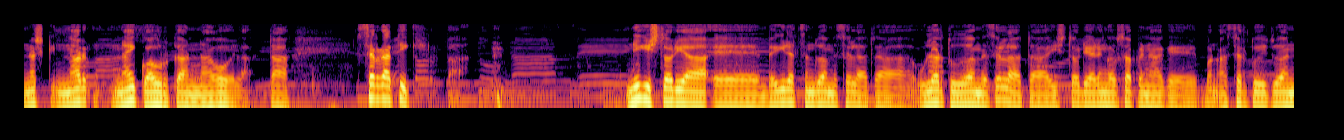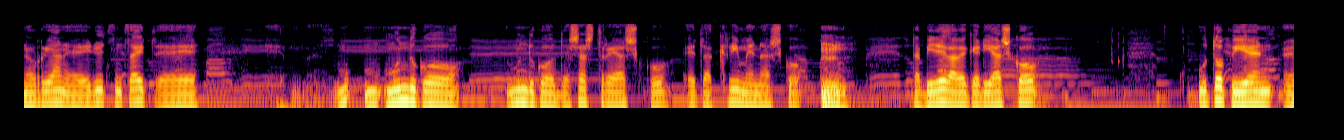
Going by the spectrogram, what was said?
nahiko aurkan nagoela. Eta zergatik, ba, nik historia e, begiratzen dudan bezala eta ulertu dudan bezala eta historiaren gauzapenak e, bueno, azertu ditudan neurrian e, iruditzen zait e, munduko munduko desastre asko eta krimen asko eta bidegabekeri asko utopien e,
